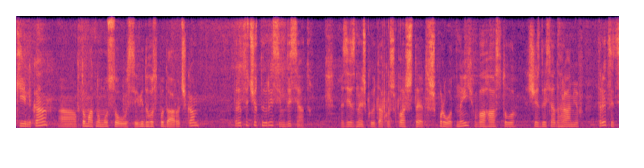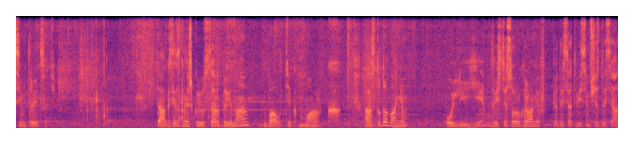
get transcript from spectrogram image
Кілька в томатному соусі від господарочка 34,70. Зі знижкою також паштет шпротний, вага 160 грамів 37,30. Так, зі знижкою сардина Baltic Mark. А з додаванням олії 240 грамів 58,60.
